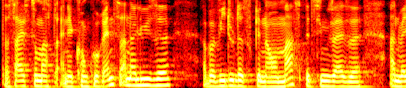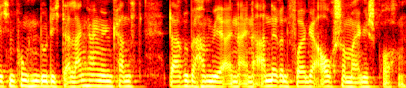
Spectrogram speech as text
Das heißt, du machst eine Konkurrenzanalyse, aber wie du das genau machst, beziehungsweise an welchen Punkten du dich da langhangeln kannst, darüber haben wir in einer anderen Folge auch schon mal gesprochen.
